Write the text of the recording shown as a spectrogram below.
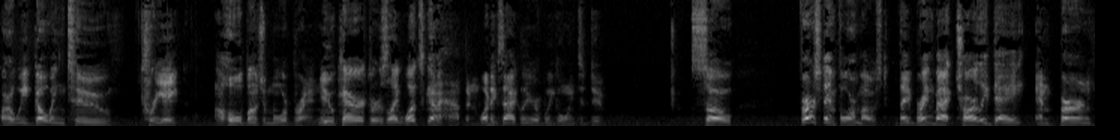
Are we going to create a whole bunch of more brand new characters? Like, what's going to happen? What exactly are we going to do? So, first and foremost, they bring back Charlie Day and Burn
